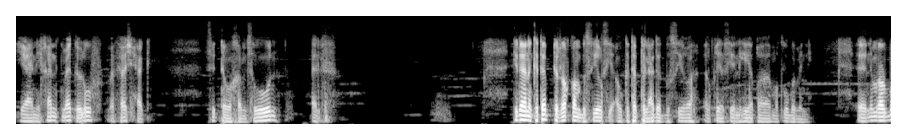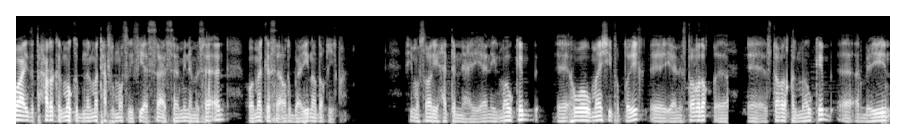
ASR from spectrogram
يعني خانة مئة ألوف ما فيهاش حاجة. ستة وخمسون ألف. كده أنا كتبت الرقم بصيغة أو كتبت العدد بالصيغة القياسية اللي هي مطلوبة مني. آه، نمرة أربعة إذا تحرك الموكب من المتحف المصري في الساعة الثامنة مساء ومكث أربعين دقيقة في مساره حتى النهاية. يعني الموكب هو ماشي في الطريق آه، يعني استغرق استغرق الموكب أربعين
